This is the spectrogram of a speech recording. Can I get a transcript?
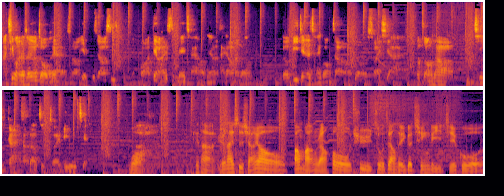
他清完的时候又走回来的时候，也不知道是滑掉还是没踩好，然后踩到那个隔壁间的采光罩，然后就摔下来，又撞到引擎盖，伤到颈椎第五节。哇，天哪！原来是想要帮忙，然后去做这样的一个清理，结果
